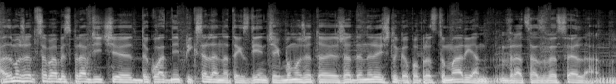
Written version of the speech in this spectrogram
Ale może trzeba by sprawdzić e, dokładnie piksele na tych zdjęciach, bo może to jest żaden ryś, tylko po prostu Marian wraca z wesela. No.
